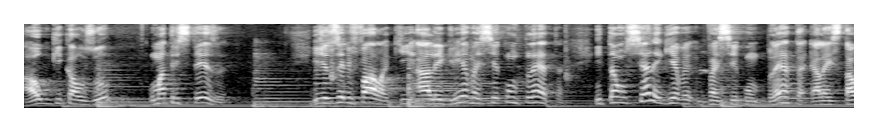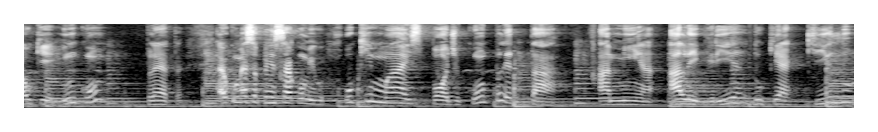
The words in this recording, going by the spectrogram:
algo que causou uma tristeza. E Jesus ele fala que a alegria vai ser completa. Então, se a alegria vai ser completa, ela está o que? Incompleta. Aí eu começo a pensar comigo, o que mais pode completar a minha alegria do que aquilo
